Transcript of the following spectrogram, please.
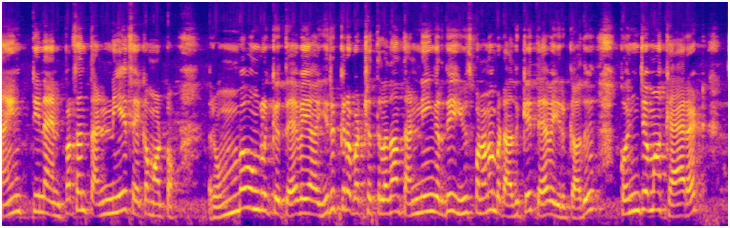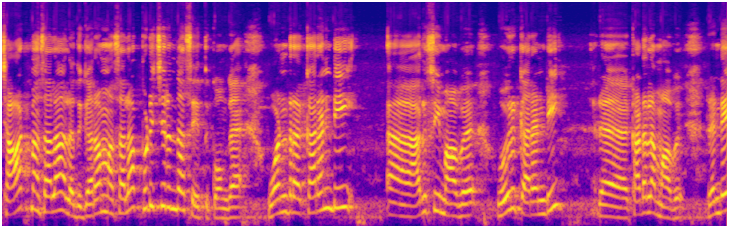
நைன்ட்டி நைன் பர்சன்ட் தண்ணியே சேர்க்க மாட்டோம். ரொம்ப உங்களுக்கு தேவையாக இருக்கிற பட்சத்தில் தான் தண்ணிங்கிறதே யூஸ் பண்ணணும். பட் அதுக்கே தேவை இருக்காது. கொஞ்சமாக கேரட் சாட் மசாலா அல்லது கரம் மசாலா பிடிச்சிருந்தா சேர்த்துக்கோங்க. ஒன்றரை கரண்டி அரிசி மாவு ஒரு கரண்டி கடலை மாவு. ரெண்டே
